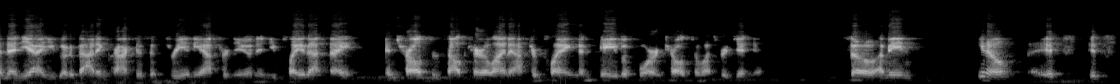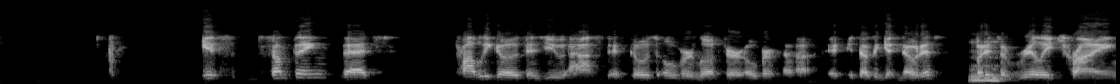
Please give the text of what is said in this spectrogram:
And then, yeah, you go to batting practice at three in the afternoon and you play that night in Charleston, South Carolina after playing the day before in Charleston, West Virginia. So, I mean, you know, it's, it's, it's something that's probably goes as you asked. It goes overlooked or over. Uh, it, it, doesn't get noticed, mm-hmm. but it's a really trying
